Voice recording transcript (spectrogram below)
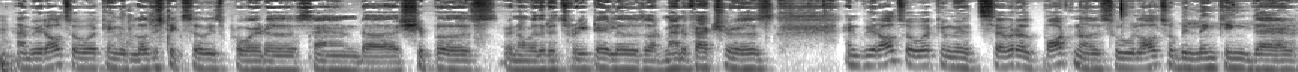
and we're also working with logistic service providers and uh, shippers, you know, whether it's retailers or manufacturers and we're also working with several partners who will also be linking their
